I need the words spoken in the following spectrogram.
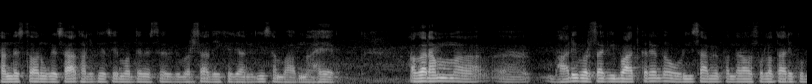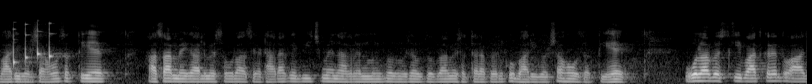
ठंडस्टॉर्म के साथ हल्के से मध्यम स्तर की वर्षा देखे जाने की संभावना है। अगर हम भारी वर्षा की बात करें तो उड़ीसा में 15 और 16 तारीख को भारी वर्षा हो सकती है। आसाम, मेघालय में 16 से 18 के बीच में, नागालैंड, मणिपुर, मिजोरम त्रिपुरा में 17 अप्रैल को भारी वर्षा हो सकती है। ओलावृष्टि की बात करें तो आज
